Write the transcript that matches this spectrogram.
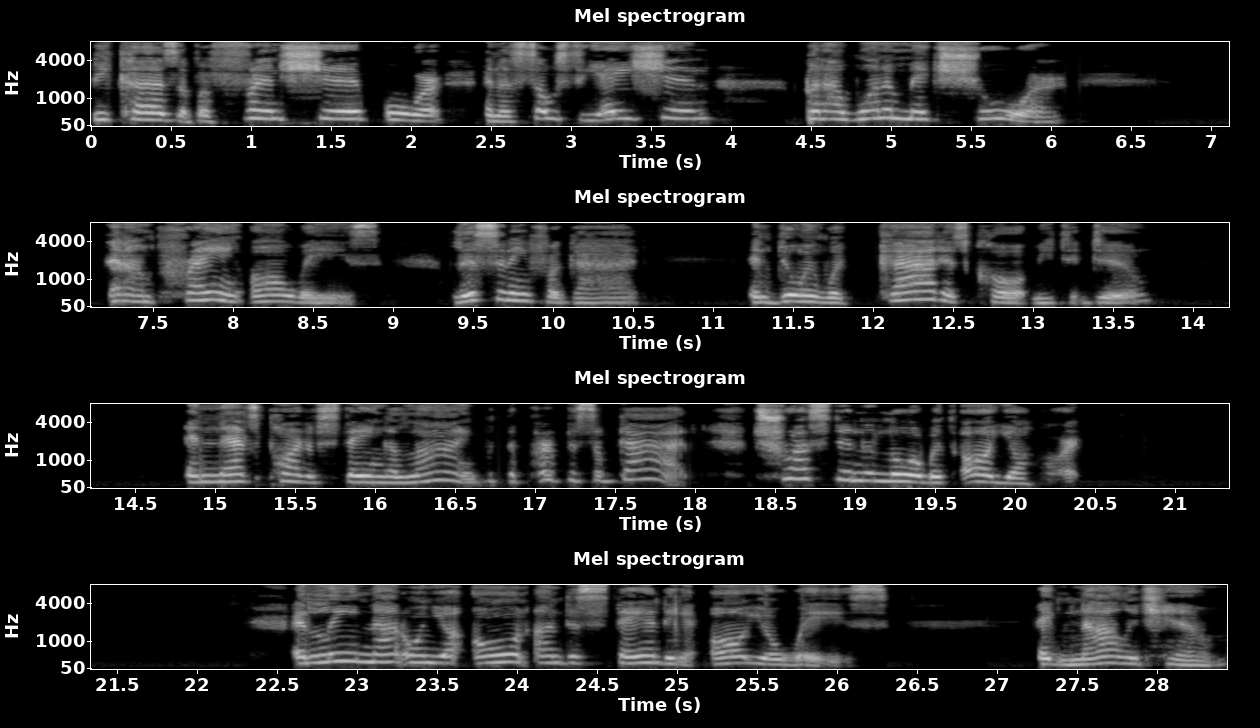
because of a friendship or an association. But I want to make sure that I'm praying always, listening for God and doing what God has called me to do. And that's part of staying aligned with the purpose of God. Trust in the Lord with all your heart and lean not on your own understanding in all your ways. Acknowledge him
